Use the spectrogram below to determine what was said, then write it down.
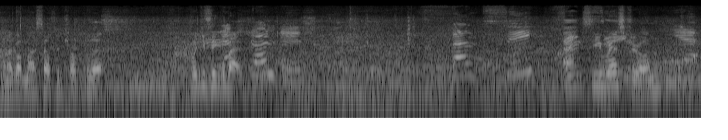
And I got myself a chocolate. What do you think you. about Restaurant is fancy. fancy restaurant? Yeah,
